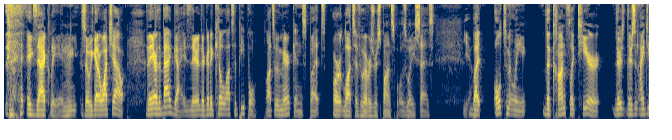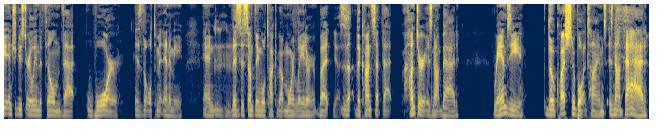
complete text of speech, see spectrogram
exactly, and we, so we got to watch out. They are the bad guys. They're they're going to kill lots of people, lots of Americans, but or lots of whoever's responsible is what he says. Yeah. But ultimately, the conflict here, there's there's an idea introduced early in the film that war is the ultimate enemy, and Mhm. this is something we'll talk about more later. But Yes. the the concept that Hunter is not bad, Ramsey, though questionable at times, is not bad.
